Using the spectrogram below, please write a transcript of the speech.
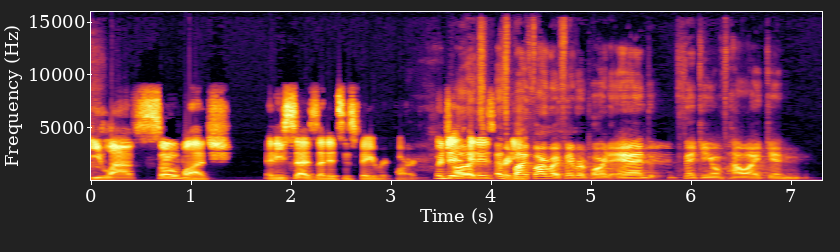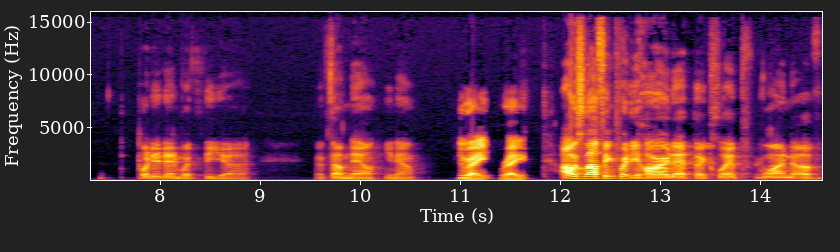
he laughs so much, and he says that it's his favorite part, which it, Oh, it that's, is pretty. by far my favorite part, and thinking of how I can put it in with the, uh, the thumbnail, you know? Right, right. I was laughing pretty hard at the clip one of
